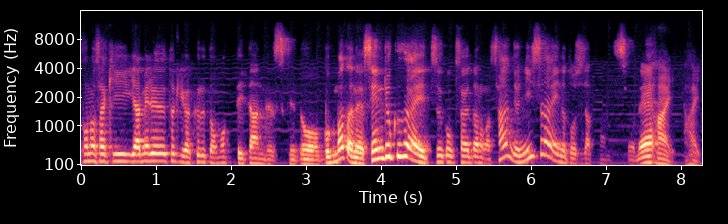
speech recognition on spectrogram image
この先辞める時が来ると思っていたんですけど僕まだね戦力外通告されたのが32歳の年だったんですよね。はいはい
